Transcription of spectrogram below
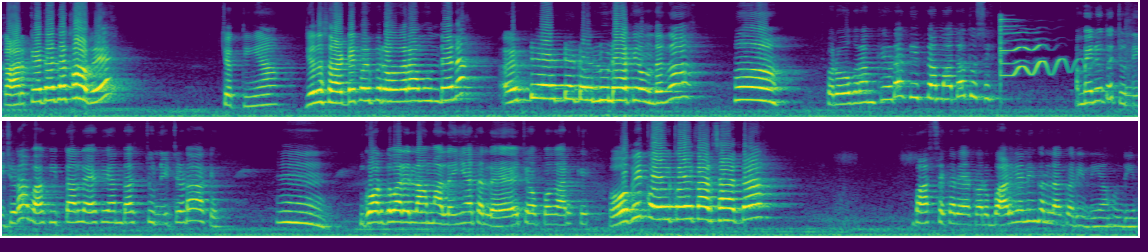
ਕਰਕੇ ਤਾਂ ਦਿਖਾਵੇ। ਚੱਕੀਆਂ। ਜਦੋਂ ਸਾਡੇ ਕੋਈ ਪ੍ਰੋਗਰਾਮ ਹੁੰਦੇ ਨਾ ਐਡੇ ਐਡੇ ਡੋਲੂ ਲੈ ਕੇ ਆਉਂਦੀਆਂ ਹਾਂ ਪ੍ਰੋਗਰਾਮ ਕਿਹੜਾ ਕੀਤਾ ਮਾਤਾ ਤੁਸੀਂ? ਮੈਨੂੰ ਤਾਂ ਚੁੰਨੀ ਚੜਾਵਾ ਕੀਤਾ ਲੈ ਕੇ ਆਂਦਾ ਚੁੰਨੀ ਚੜਾ ਕੇ। ਹੂੰ। ਗੁਰਦੁਆਰੇ ਲਾਮਾ ਲਈਆਂ ਤਾਂ ਲੈ ਚੁੱਪ ਕਰਕੇ। ਉਹ ਵੀ ਕੋਈ ਕੋਈ ਕਰ ਸਕਦਾ। ਬਸ ਕਰਿਆ ਕਰੋ ਬਾਲੀਆਂ ਨਹੀਂ ਗੱਲਾਂ ਕਰੀਦੀਆਂ ਹੁੰਦੀਆਂ।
